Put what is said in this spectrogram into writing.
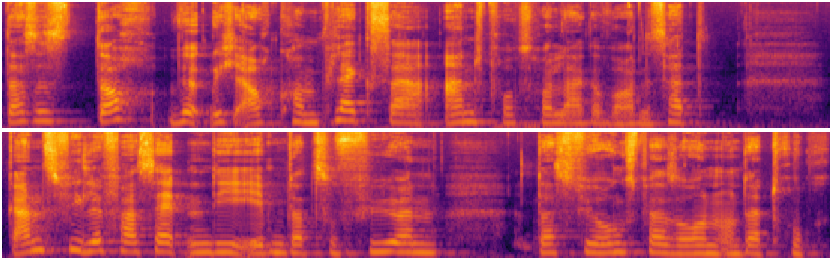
dass es doch wirklich auch komplexer, anspruchsvoller geworden ist. Es hat ganz viele Facetten, die eben dazu führen, dass Führungspersonen unter Druck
